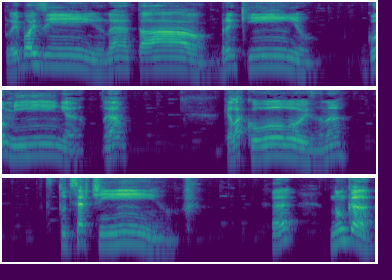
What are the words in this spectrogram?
playboyzinho, né, tal, branquinho, gominha, né? Aquela coisa, né? Tudo certinho. É? Nunca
